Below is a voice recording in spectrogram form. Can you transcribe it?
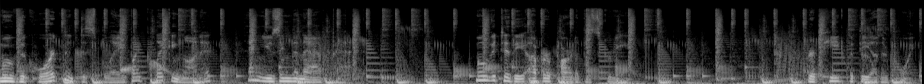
Move the coordinate display by clicking on it and using the nav pad. Move it to the upper part of the screen. Repeat with the other point.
